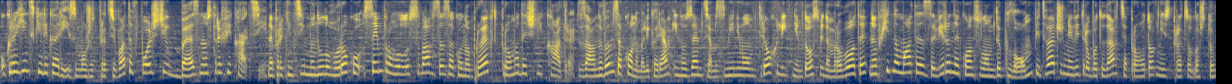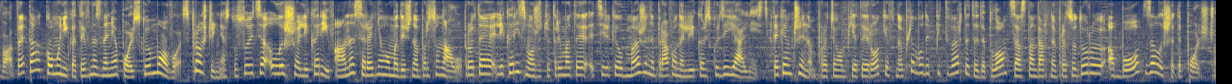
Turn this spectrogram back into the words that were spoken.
Українські лікарі зможуть працювати в Польщі без нострифікації. Наприкінці минулого року Сейм проголосував за законопроект про медичні кадри. За новим законом лікарям іноземцям з мінімум трьохлітнім досвідом роботи необхідно мати завірений консулом диплом, підтвердження від роботодавця про готовність працевлаштувати та комунікативне знання польської мови. Спрощення стосується лише лікарів, а не середнього медичного персоналу. Проте лікарі зможуть отримати тільки обмежене право на лікарську діяльність. Таким чином, протягом п'яти років необхідно буде підтвердити диплом за стандартною процедурою або залишити Польщу.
